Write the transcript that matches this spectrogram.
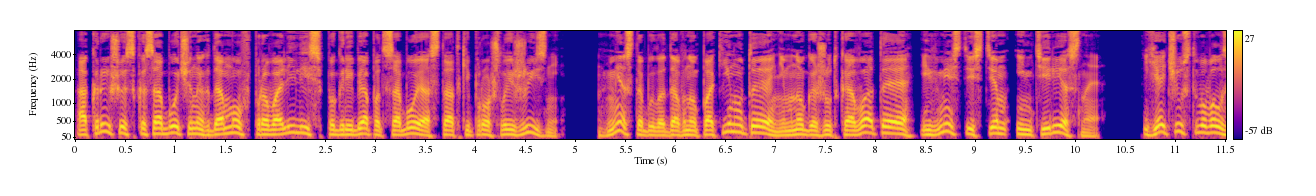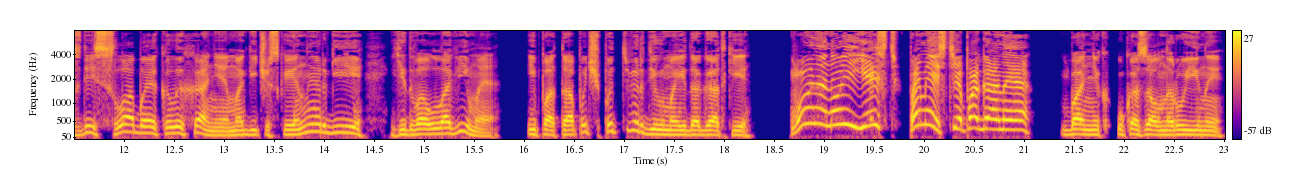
а крыши скособоченных домов провалились, погребя под собой остатки прошлой жизни. Место было давно покинутое, немного жутковатое и вместе с тем интересное. Я чувствовал здесь слабое колыхание магической энергии, едва уловимое. и Потапыч подтвердил мои догадки. «Вон оно и есть, поместье поганое!» Банник указал на руины.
